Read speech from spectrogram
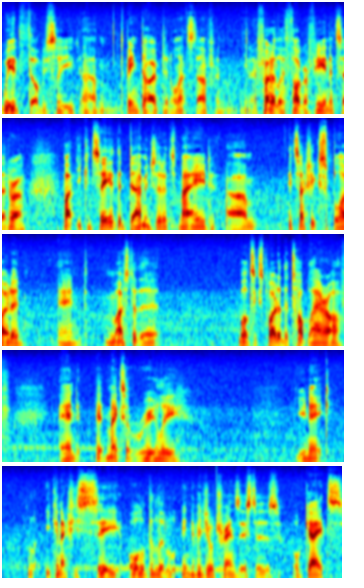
with obviously um, it's been doped and all that stuff, and you know photolithography and etc. But you can see the damage that it's made. Um, it's actually exploded, and most of the well, it's exploded the top layer off, and it makes it really unique. You can actually see all of the little individual transistors or gates,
